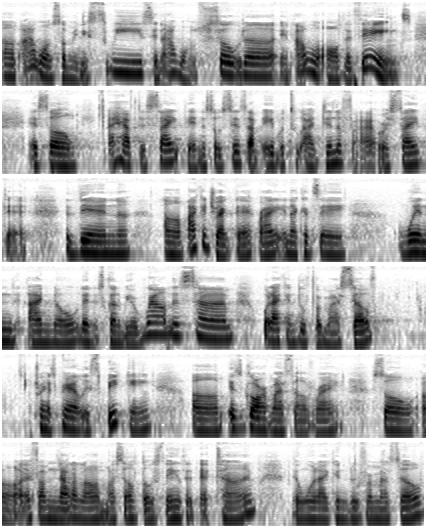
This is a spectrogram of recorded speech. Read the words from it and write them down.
um, I want so many sweets and I want soda and I want all the things. And so I have to cite that. And so since I'm able to identify or cite that, then um, I can track that, right? And I can say when I know that it's going to be around this time, what I can do for myself transparently speaking, um, is guard myself, right? So uh, if I'm not allowing myself those things at that time, then what I can do for myself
